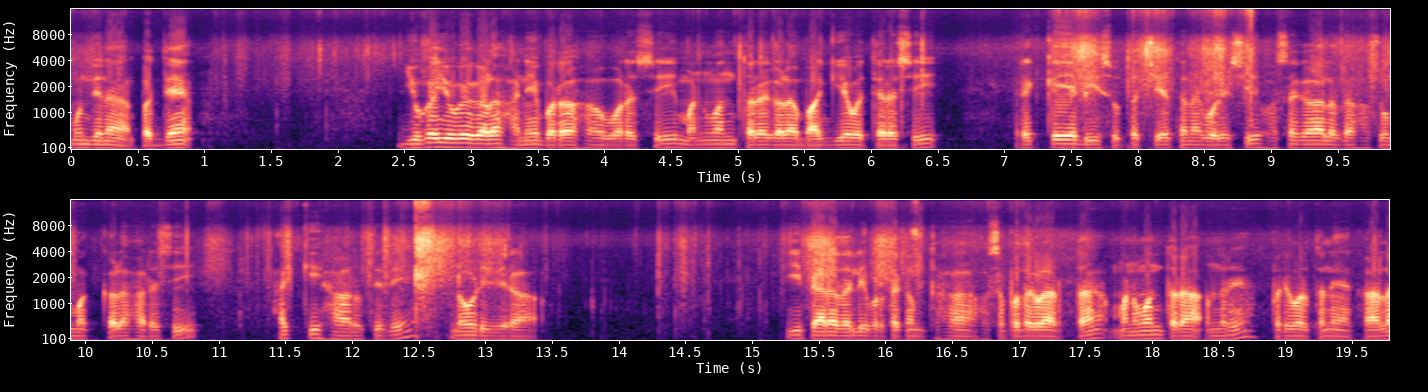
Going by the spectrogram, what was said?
ಮುಂದಿನ ಪದ್ಯ. ಯುಗ ಯುಗಗಳ ಹಣೆ ಬರಹ ಒರೆಸಿ, ಮನ್ವಂತರಗಳ ಭಾಗ್ಯವ ತೆರೆಸಿ, ರೆಕ್ಕೆಯ ಬೀಸುತ್ತ ಚೇತನಗೊಳಿಸಿ, ಹೊಸಗಾಲದ ಹಸು ಮಕ್ಕಳ ಹರಸಿ, ಹಕ್ಕಿ ಹಾರುತ್ತಿದೆ ನೋಡಿದಿರ. ಈ ಪ್ಯಾರದಲ್ಲಿ ಬರ್ತಕ್ಕಂತಹ ಹೊಸ ಪದಗಳ ಅರ್ಥ ಮನ್ವಂತರ ಅಂದರೆ ಪರಿವರ್ತನೆಯ ಕಾಲ,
